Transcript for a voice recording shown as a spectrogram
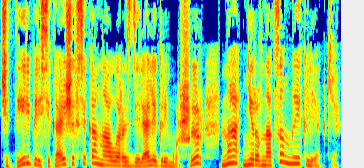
Четыре пересекающихся канала разделяли Гримуршир на неравноценные клетки.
